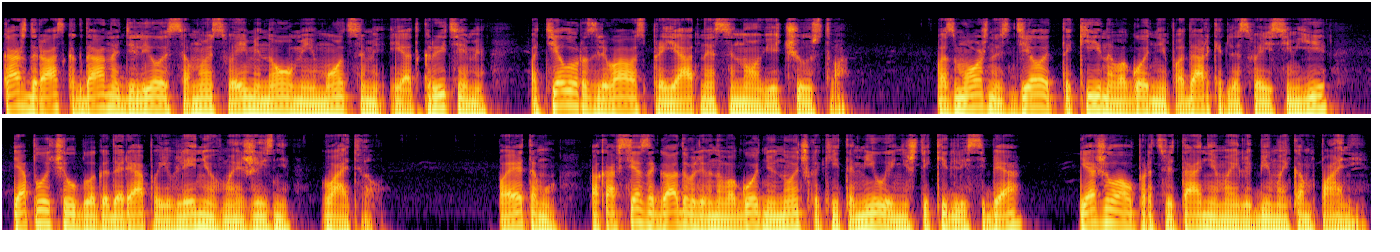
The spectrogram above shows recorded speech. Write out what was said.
Каждый раз, когда она делилась со мной своими новыми эмоциями и открытиями, по телу разливалось приятное сыновье чувство – Возможность сделать такие новогодние подарки для своей семьи я получил благодаря появлению в моей жизни Вайтвилл. Поэтому, пока все загадывали в новогоднюю ночь какие-то милые ништяки для себя, я желал процветания моей любимой компании.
